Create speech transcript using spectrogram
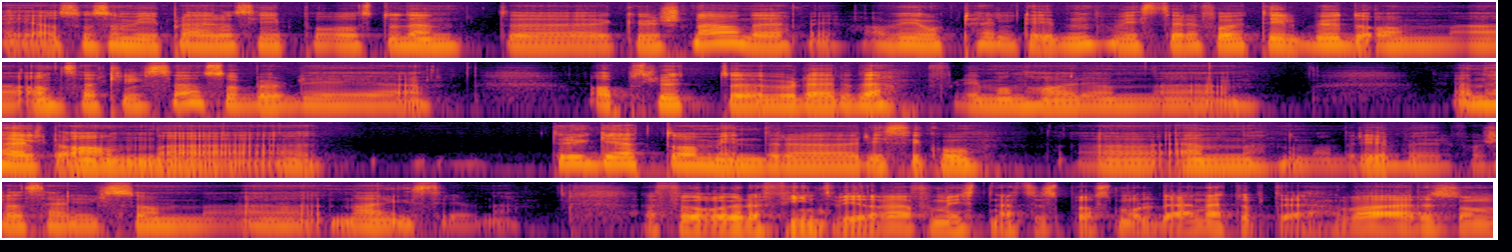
Ja, altså som vi pleier å si på studentkursene, og det har vi gjort hele tiden, hvis dere får et tilbud om eh, ansettelse, så bør de eh, absolutt eh, vurdere det. Fordi man har en, en helt annen trygghet og mindre risiko enn når man driver for seg selv som næringsdrivende. Jeg fører jo det fint videre. For mitt neste spørsmål det er nettopp det. Hva, det som,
